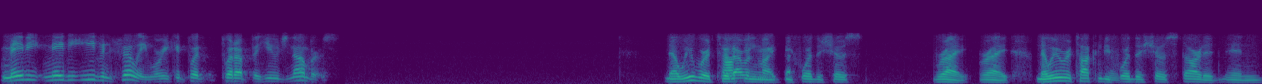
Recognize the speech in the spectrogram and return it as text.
maybe maybe even Philly, where he could put put up the huge numbers. Now we were So talking my- before the show. Right, right. Now we were talking Hmm. before the show started, and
